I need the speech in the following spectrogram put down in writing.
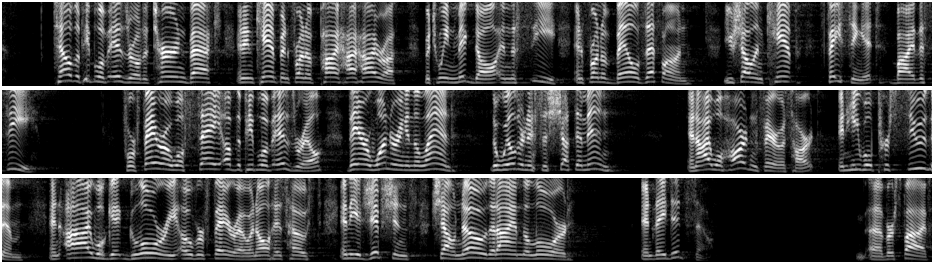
Tell the people of Israel to turn back and encamp in front of Pi Hahiroth, between Migdol and the sea, in front of Baal Zephon. You shall encamp facing it by the sea. For Pharaoh will say of the people of Israel, they are wandering in the land. The wilderness has shut them in. And I will harden Pharaoh's heart, and he will pursue them. And I will get glory over Pharaoh and all his host. And the Egyptians shall know that I am the Lord. And they did so. Uh, verse 5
